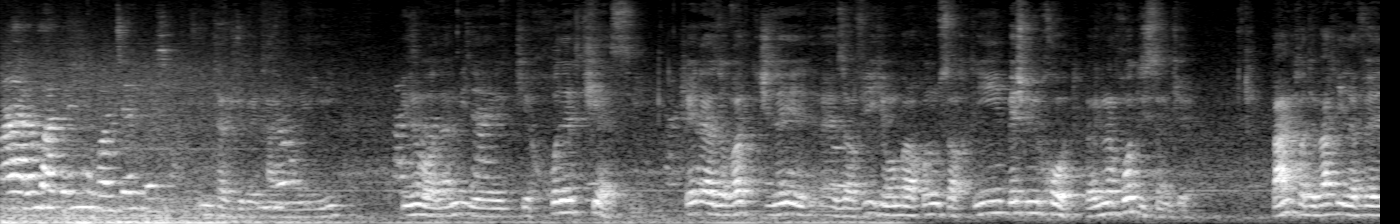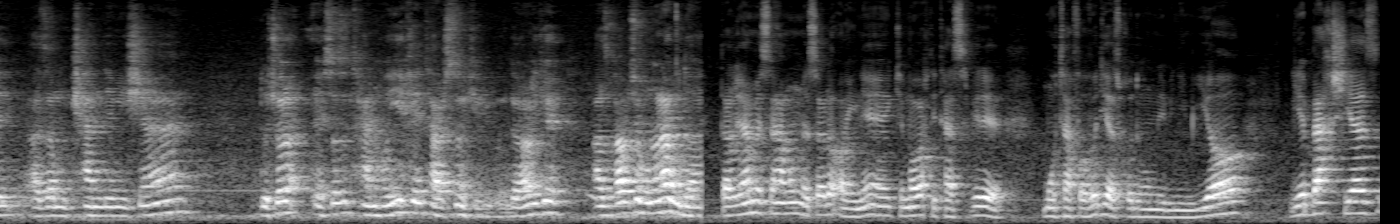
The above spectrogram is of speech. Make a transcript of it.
من الان باید به این مواجه باشم این تجربه تنهایی اینو آدم میده که خودت کی هستی؟ خیلی از اوقات چیزای اضافی که ما برای خودمون ساختیم بهش میگیم خود. ولی خود نیستن که. بعد خود وقتی یه دفعه ازمون کنده میشن دچار احساس تنهایی خیلی ترسناکی می‌کنه. در حالی که از قبل چه اونا نبودن. دقیقا مثل همون مثال آینه که ما وقتی تصویر متفاوتی از خودمون می‌بینیم یا یه بخشی از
